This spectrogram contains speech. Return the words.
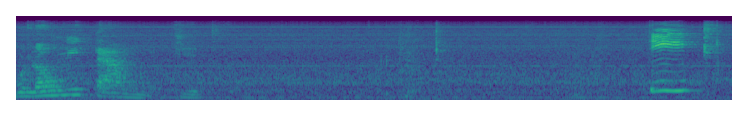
Bulong ni Tam. Tea.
